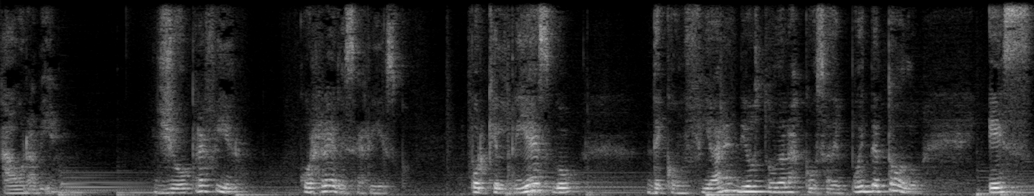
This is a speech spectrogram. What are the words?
Ahora bien, yo prefiero correr ese riesgo, porque el riesgo de confiar en Dios todas las cosas, después de todo, es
